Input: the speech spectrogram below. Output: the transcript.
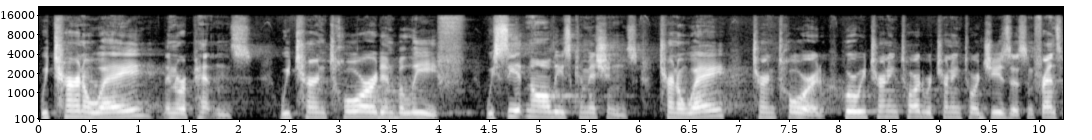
We turn away in repentance. We turn toward in belief. We see it in all these commissions. Turn away, turn toward. Who are we turning toward? We're turning toward Jesus. And friends,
